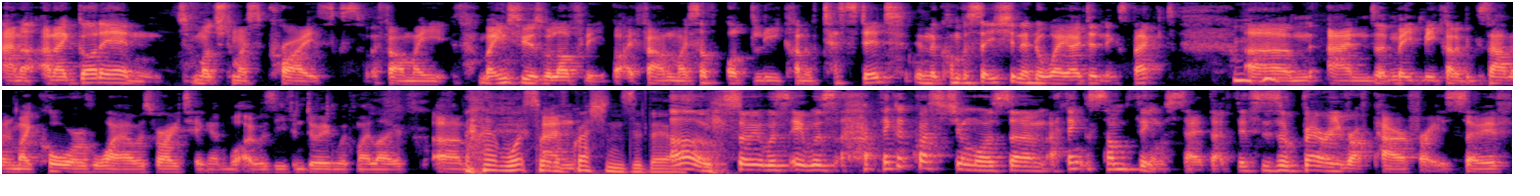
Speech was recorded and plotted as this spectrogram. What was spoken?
And and I got in, much to my surprise, because I found my my interviews were lovely, but I found myself oddly kind of tested in the conversation in a way I didn't expect, um, and it made me kind of examine my core of why I was writing and what I was even doing with my life. Um, what sort and, of questions did they ask? Oh, so it was, it was, I think a question was, um, I think something was said that this is a very rough paraphrase. So if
